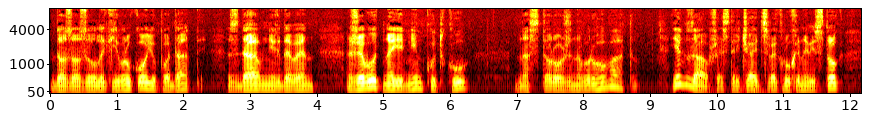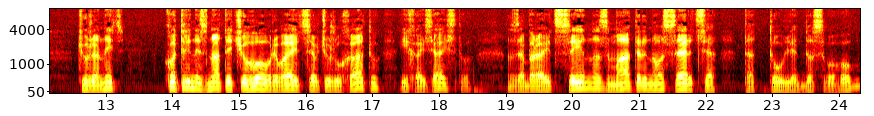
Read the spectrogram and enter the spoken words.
до зозуликів рукою подати, з давніх давен, живуть на єднім кутку, насторожено ворогувато. Як завжди, зустрічають свекрухи невісток, чужаниць, котрі не знати, чого вриваються в чужу хату і хазяйство, забирають сина з материного серця та тулять до свого.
